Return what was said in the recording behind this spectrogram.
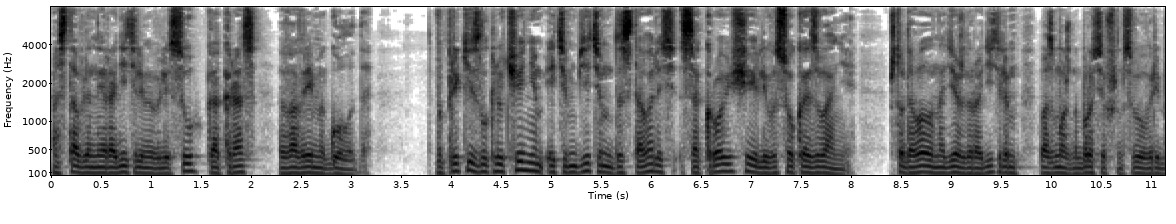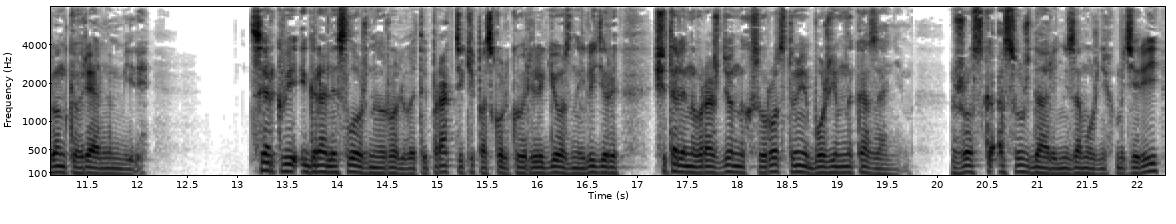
оставленные родителями в лесу как раз во время голода. Вопреки злоключениям, этим детям доставались сокровища или высокое звание, что давало надежду родителям, возможно, бросившим своего ребенка в реальном мире – Церкви играли сложную роль в этой практике, поскольку религиозные лидеры считали новорожденных с уродствами божьим наказанием, жестко осуждали незамужних матерей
